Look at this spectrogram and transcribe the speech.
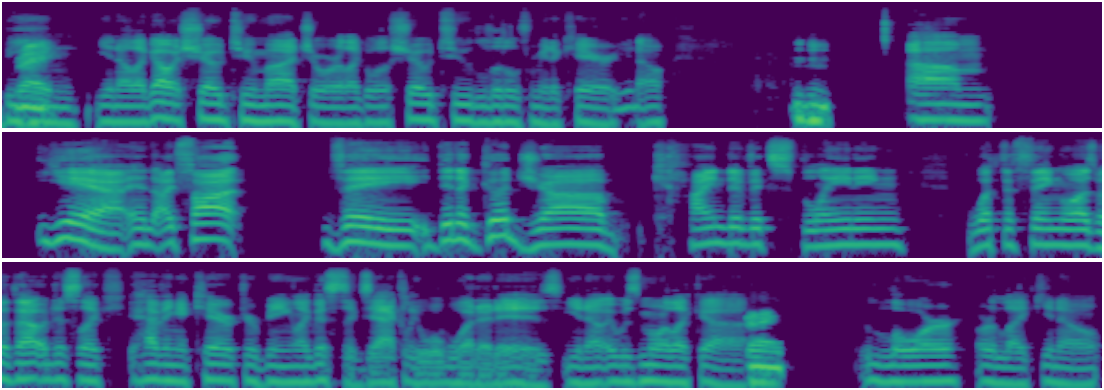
being, right. you know, like oh, it showed too much, or like well, it showed too little for me to care, you know. Mm-hmm. Um, yeah, and I thought they did a good job, kind of explaining what the thing was without just like having a character being like this is exactly what it is you know it was more like a right. lore or like you know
